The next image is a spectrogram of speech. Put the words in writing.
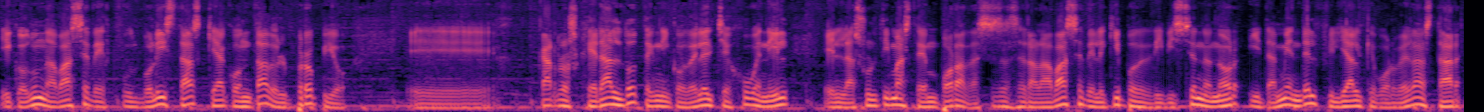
y con una base de futbolistas que ha contado el propio. Eh, Carlos Geraldo, técnico del Elche Juvenil, en las últimas temporadas. Esa será la base del equipo de División de Honor y también del filial que volverá a estar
